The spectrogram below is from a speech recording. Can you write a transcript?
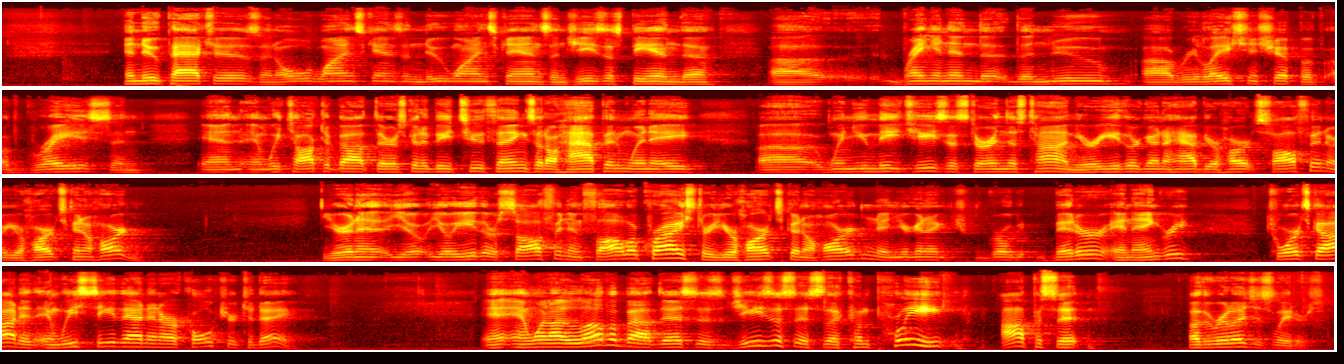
and new patches and old wineskins and new wineskins and Jesus being the uh, bringing in the, the new uh, relationship of, of grace and and and we talked about there's going to be two things that'll happen when a uh, when you meet Jesus during this time you're either going to have your heart soften or your heart's going to harden you're gonna you'll, you'll either soften and follow Christ or your heart's going to harden and you're going to grow bitter and angry towards God. And, and we see that in our culture today. And, and what I love about this is Jesus is the complete opposite of the religious leaders.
